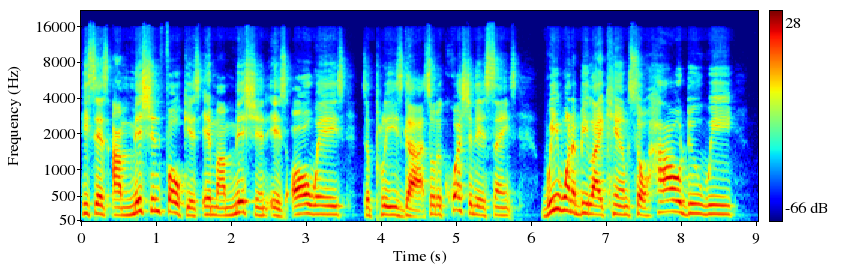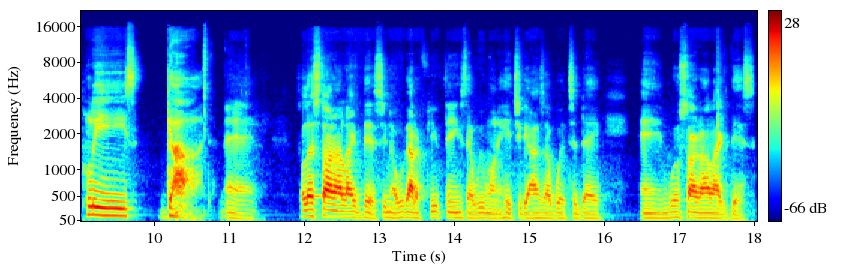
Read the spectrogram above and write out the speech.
he says, I'm mission focused, and my mission is always to please God. So the question is, saints, we want to be like him. So how do we please God? Man. So let's start out like this. You know, we got a few things that we want to hit you guys up with today. And we'll start out like this.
